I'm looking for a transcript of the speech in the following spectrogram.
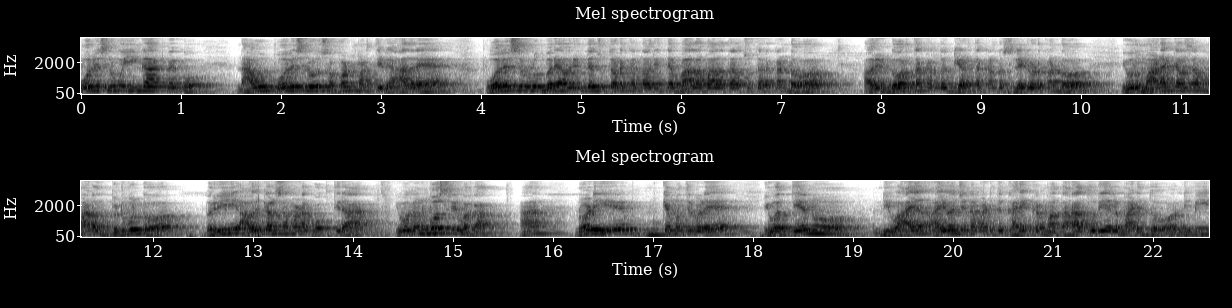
ಪೊಲೀಸರಿಗೂ ಹಿಂಗಾಗಬೇಕು. ನಾವು ಪೊಲೀಸರಿಗೂ ಸಪೋರ್ಟ್ ಮಾಡ್ತೀವಿ, ಆದರೆ ಪೊಲೀಸರುಗಳು ಬರೀ ಅವ್ರ ಹಿಂದೆ ಸುತ್ತಾಡ್ಕೊಂಡು ಅವ್ರ ಹಿಂದೆ ಬಾಲ ಬಾಲ ಥರ ಸುತ್ತಾಡ್ಕೊಂಡು, ಅವ್ರಿಗೆ ಡೋರ್ ತಕೊಂಡು ಗೇಟ್ ತಕೊಂಡು ಸ್ಲೇಟ್ ಹೊಡ್ಕೊಂಡು ಇವ್ರು ಮಾಡೋ ಕೆಲಸ ಮಾಡೋದು ಬಿಟ್ಬಿಟ್ಟು ಬರೀ ಅವ್ರ ಕೆಲಸ ಮಾಡೋಕ್ಕೆ ಹೋಗ್ತೀರಾ? ಇವಾಗ ಅನುಭವಿಸ್ರಿ ಇವಾಗ. ಹಾಂ ನೋಡಿ ಮುಖ್ಯಮಂತ್ರಿಗಳೇ, ಇವತ್ತೇನು ನೀವು ಆಯೋ, ಆಯೋಜನೆ ಮಾಡಿದ್ದು ಕಾರ್ಯಕ್ರಮ, ತರಾತುರಿಯಲ್ಲಿ ಮಾಡಿದ್ದು ನಿಮಗೆ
